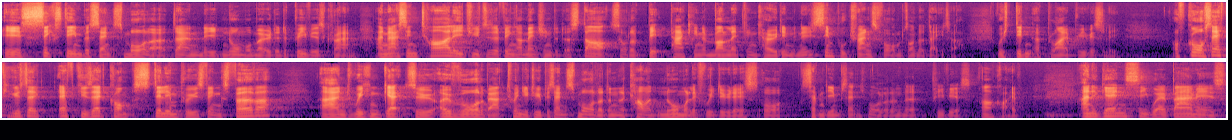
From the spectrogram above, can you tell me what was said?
is 16% smaller than the normal mode of the previous CRAM. And that's entirely due to the thing I mentioned at the start, sort of bit packing and run length encoding and these simple transforms on the data, which didn't apply previously. Of course, FQZ, FQZ comp still improves things further, and we can get to overall about 22% smaller than the current normal if we do this, or 17% smaller than the previous archive and again see where BAM is.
